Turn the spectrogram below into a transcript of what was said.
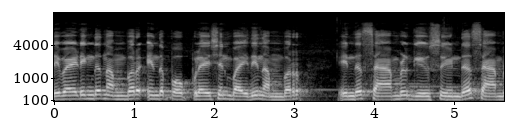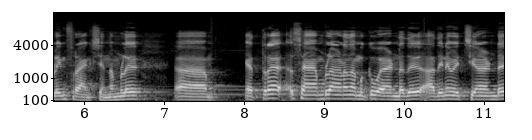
dividing the number in the population by the number in the sample gives in the sampling fraction നമ്മൾ എത്ര സാമ്പിളാണ് നമുക്ക് വേണ്ടത് അതിനെ വെച്ചുകൊണ്ട്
